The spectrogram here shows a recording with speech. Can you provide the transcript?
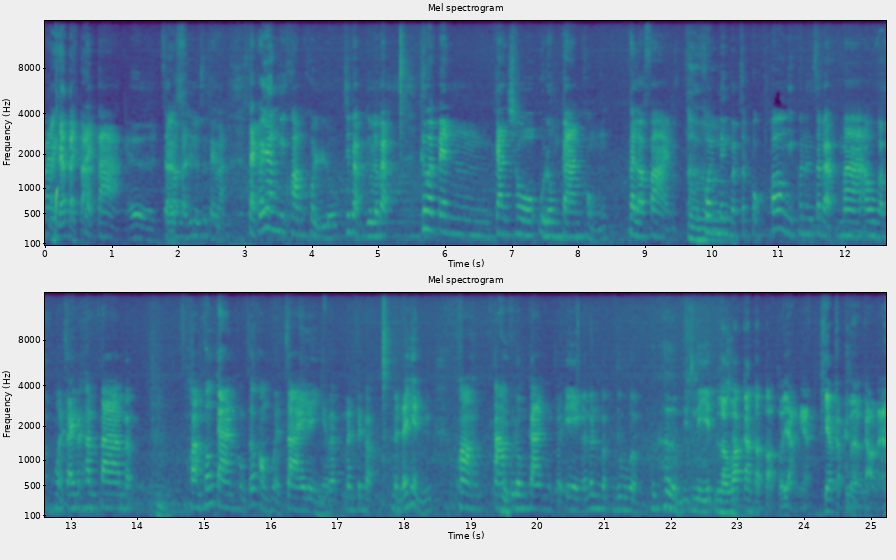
มันมันแค่แตกต่างแตกต่างเออสำหรับเราที่รู้สึกแตกต่างแต่ก็ยังมีความขนลุกที่แบบดูแล้วแบบ คือมันเป็นการโชว์อุดมการณ์ของแต่ละฝ่าย เออ คนหนึ่งแบบจะปกป้องอีกคนหนึงจะแบบมาเอาแบบหัวใจมาทำตามแบบอืม ความต้องการของเจ้าของหัวใจอะไรอย่างเงี้ยแบบมันเป็นแบบเหมือนได้เห็นความตามอุดมการณ์ของตัวเอง แล้วมันแบบดูแบบฮึกเหิมนิดเราว่าการตัดต่อตัวอย่างเนี้ยเทียบกับตัวเก่าๆนะ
